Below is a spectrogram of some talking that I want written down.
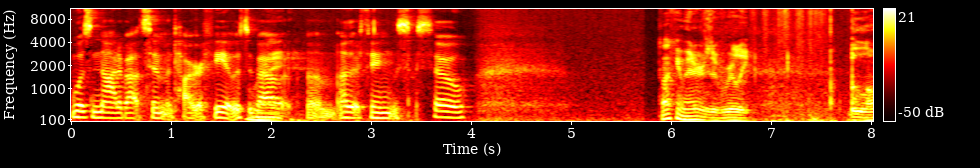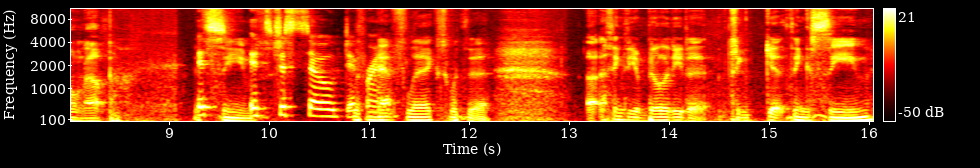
was not about cinematography. It was about Right. um, other things. So Documentaries have really blown up. It it's seems it's just so with different. Netflix with the. Uh, I think the ability to to get things seen.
